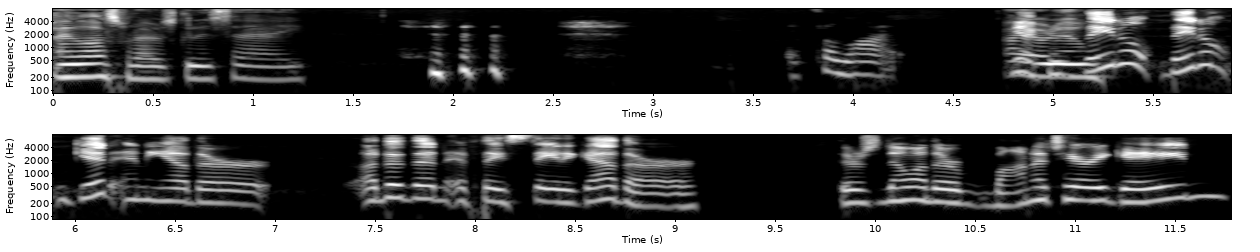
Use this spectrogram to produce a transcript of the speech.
I lost what I was gonna say. it's a lot Yeah, because they don't they don't get any other other than if they stay together, there's no other monetary gain.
